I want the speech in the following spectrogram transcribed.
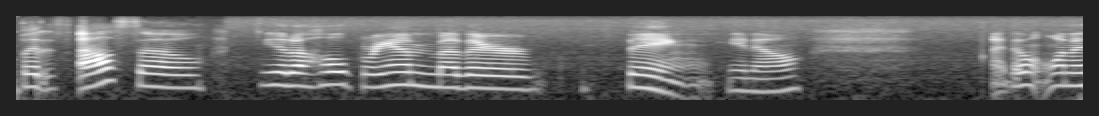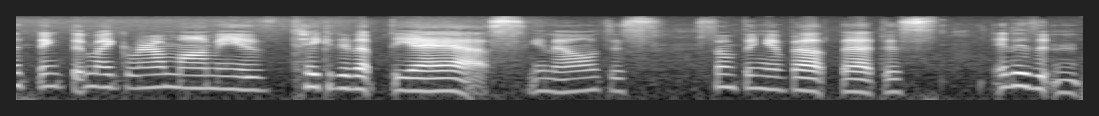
But it's also, you know, the whole grandmother thing, you know. I don't want to think that my grandmommy is taking it up the ass, you know, just something about that just it isn't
